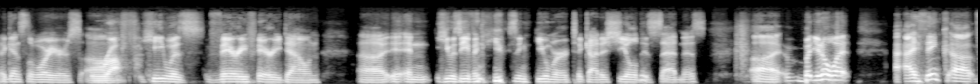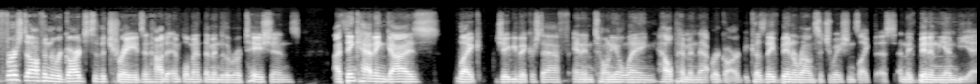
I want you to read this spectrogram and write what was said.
against the Warriors. um, Rough. He was very, very down. Uh, and he was even using humor to kind of shield his sadness. Uh, but you know what? I- think, uh, first off, in regards to the trades and how to implement them into the rotations, I think having guys like JB Bickerstaff and Antonio Lang help him in that regard because they've been around situations like this and they've been in the NBA.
